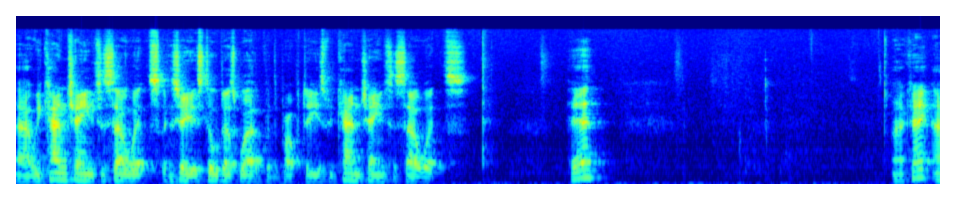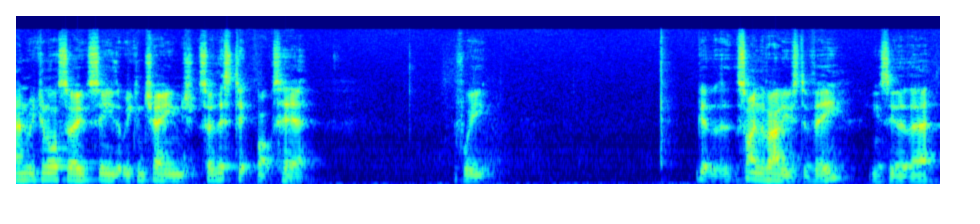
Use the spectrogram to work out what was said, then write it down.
uh, we can change the cell widths. I can show you it still does work with the properties. We can change the cell widths here. Okay, and we can also see that we can change, so this tick box here, if we get the, assign the values to v. You can see they're there.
